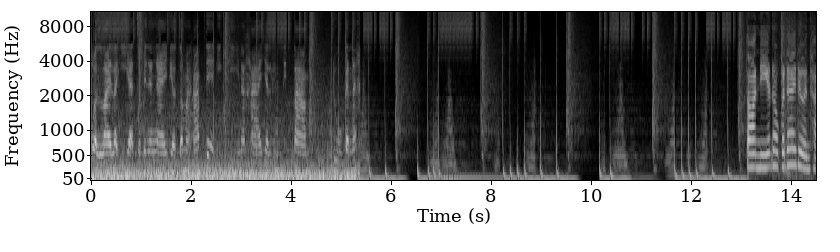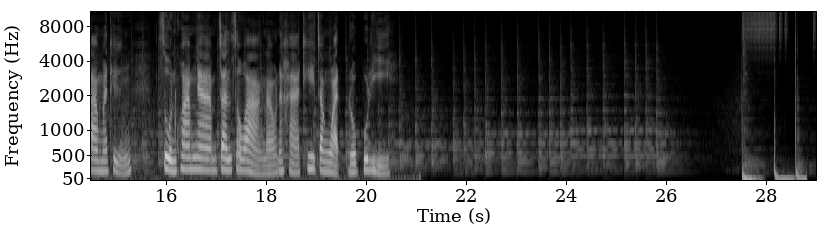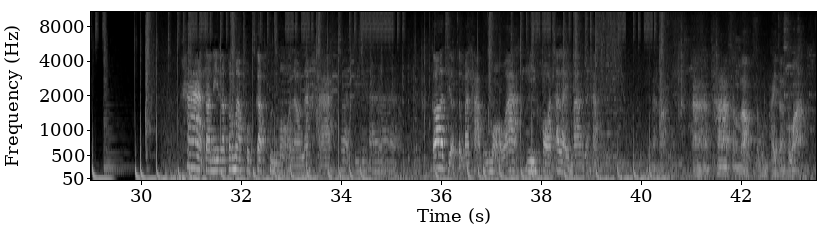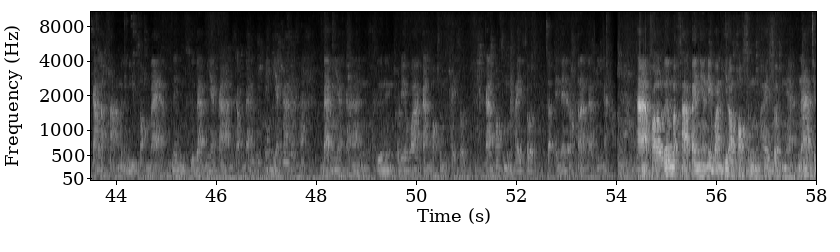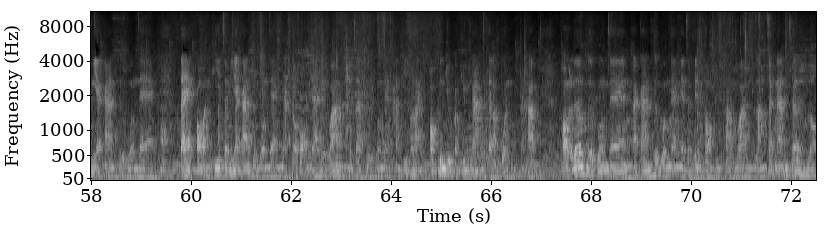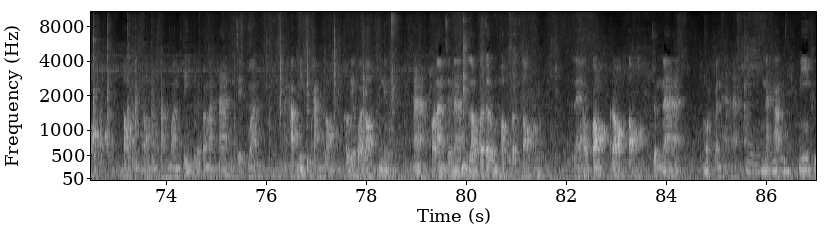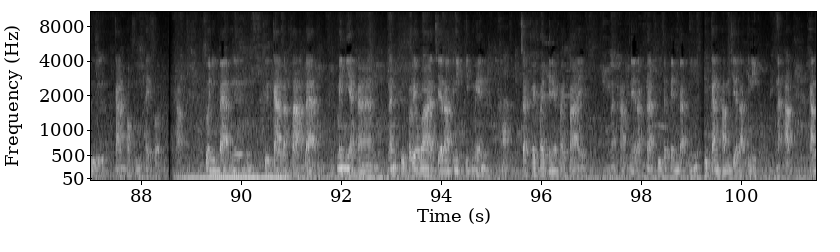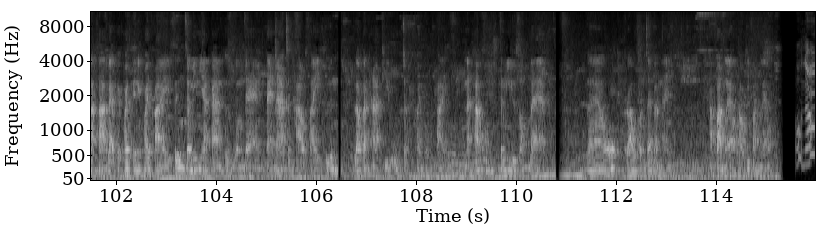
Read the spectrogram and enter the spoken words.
ส่วนรายละเอียดจะเป็นยังไง เดี๋ยวจะมาอัปเดตอีกทีนะคะ อย่าลืมติดตามดูกันนะคะตอนนี้เราก็ได้เดินทางมาถึง ศูนย์ความงามจันสว่างแล้วนะคะ ที่จังหวัดลบบุรี ตอนนี้เราก็มาพบกับคุณหมอแล้วนะคะ สวัสดีค่ะ ก็เดี๋ยวจะมาถามคุณหมอว่ามีคอร์สอะไรบ้างนะคะ นะครับอ่าถ้าสำหรับสมุนไพรจันทร์สว่างการรักษา มันจะมีอยู่สองแบบหนึ่งคือแบบมีอาการกับแบบไม่มีอาการ แบบมีอาการคือหนึ่งเขาเรียกว่าการพอกสมุนไพรสด การพอกสมุนไพรสดจะเป็นในลักษณะแบบนี้นะครับ อ่าพอเราเริ่มรักษาไปเนี่ยในวันที่เราพอกสมุนไพรสดเนี่ยน่าจะมีอาการเหือบวมแดง ค่ะแต่ก่อนที่จะมีอาการเหือบวมแดงเนี่ยเราบอกไม่ได้เลยว่ามันจะเหือบวมแดงครั้งที่เท่าไหร่เพราะขึ้นอยู่กับผิวหน้าของแต่ละคนนะครับ พอมันเริ่มเหือบวมแดง อาการเหือบวมแดงเนี่ยจะเป็น2-3วัน หลังจากนั้นจะเริ่มลอกต่ออีก2-3วันตีไปเลยประมาณ 5-7 วันนะครับนี่คือการลอกเขาเรียกว่ารอบที่หนึ่งอ่าพอหลังจากนั้นเราก็จะลงพอกสดต่อ แล้วก็รอกต่อจนหน้าหมดปัญหานะครับ นี่คือการพอกสมุนไพรสดครับ ส่วนอีกแบบหนึ่งคือการรักษาแบบไม่มีอาการ นั่นคือเขาเรียกว่าเจลาตินิกพิทเมนต์ค่ะจะค่อยๆเป็นค่อยๆไปนะครับ ในลักษณะที่จะเป็นแบบนี้คือการทำเจลาตินิกนะครับ การรักษาแบบค่อยๆเป็นค่อยๆไป ซึ่งจะไม่มีอาการเหือบวมแดง แต่หน้าจะขาวใสขึ้น แล้วปัญหาผิวจะค่อยๆหมดไปนะครับ จะมีอยู่สองแบบ แล้วเราสนใจแบบไหน ถ้าฟังแล้วเท่าที่ฟังแล้ว Oh no!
